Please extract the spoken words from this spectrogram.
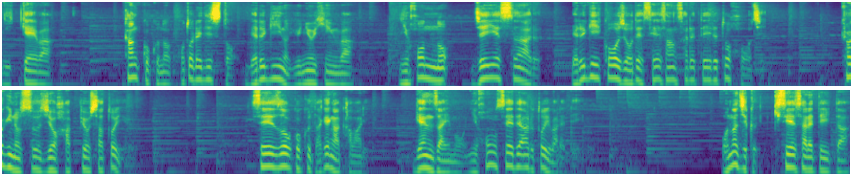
日経は、韓国のフォトレジストベルギーの輸入品は日本の JSR ベルギー工場で生産されていると報じ、虚偽の数字を発表したという。製造国だけが変わり、現在も日本製であると言われている。同じく規制されていた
